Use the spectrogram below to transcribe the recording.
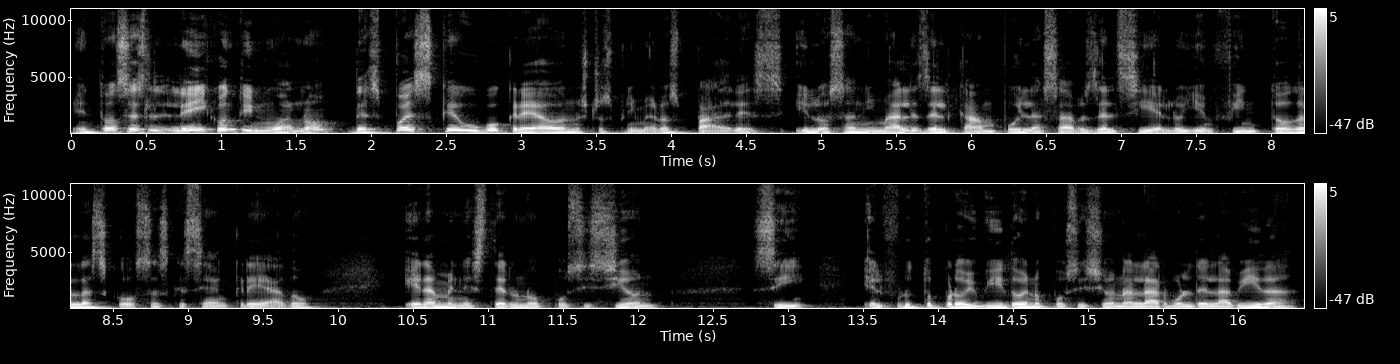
entonces leí continúa, ¿no? Después que hubo creado nuestros primeros padres y los animales del campo y las aves del cielo y en fin todas las cosas que se han creado, era menester una oposición. Sí, el fruto prohibido en oposición al árbol de la vida,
